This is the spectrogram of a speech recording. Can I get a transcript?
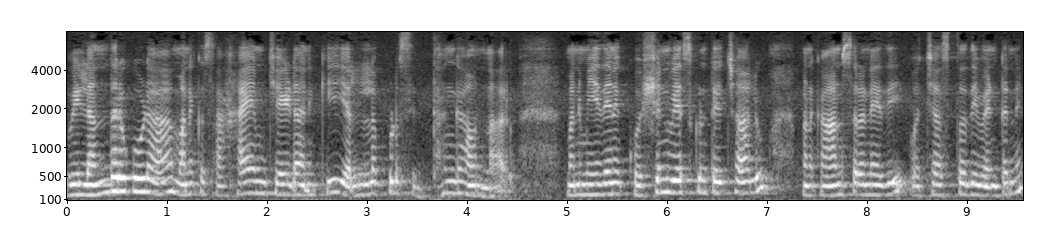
వీళ్ళందరూ కూడా మనకు సహాయం చేయడానికి ఎల్లప్పుడూ సిద్ధంగా ఉన్నారు. మనం ఏదైనా క్వశ్చన్ వేసుకుంటే చాలు మనకు ఆన్సర్ అనేది వచ్చేస్తుంది వెంటనే.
